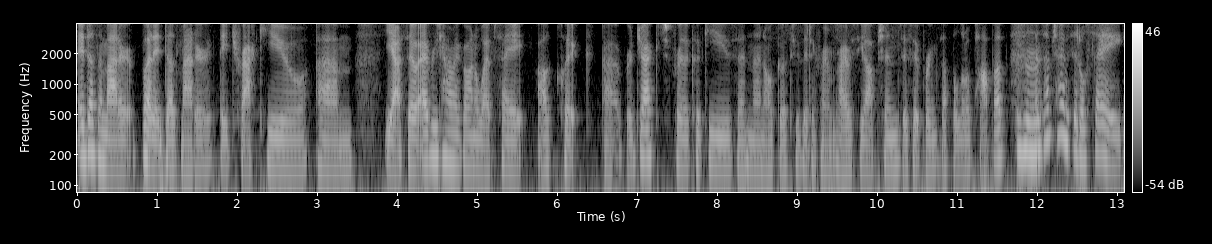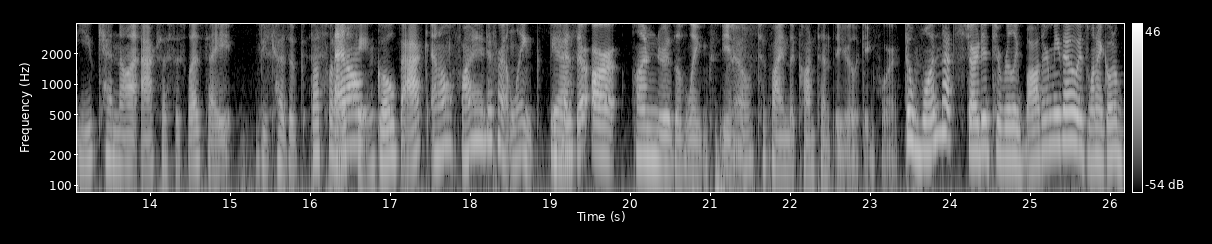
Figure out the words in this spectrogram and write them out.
It doesn't matter, but it does matter. They track you. Um, yeah, so every time I go on a website, I'll click uh, reject for the cookies, and then I'll go through the different privacy options if it brings up a little pop up. And sometimes it'll say you cannot access this website because of That's what I've I'll seen. go back and I'll find a different link because Yeah. there are hundreds of links, you know, to find the content that you're looking for. The one that started to really bother me though is when I go to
